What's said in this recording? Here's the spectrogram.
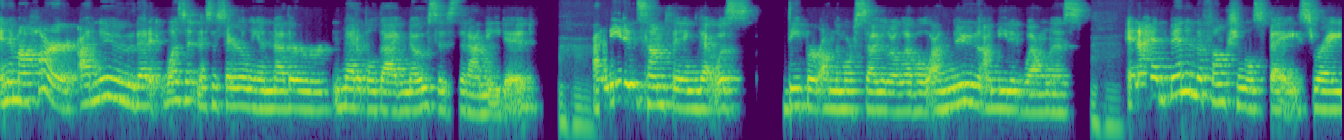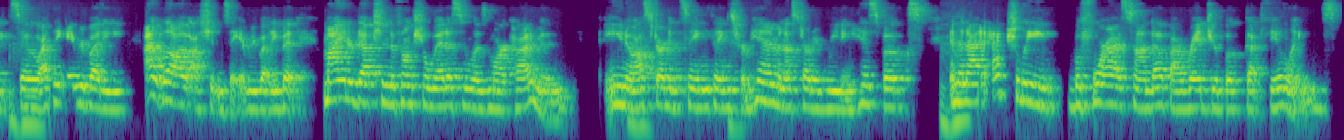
And in my heart, I knew that it wasn't necessarily another medical diagnosis that I needed. Mm-hmm. I needed something that was deeper on the more cellular level. I knew I needed wellness. Mm-hmm. And I had been in the functional space, right? So mm-hmm. I think everybody, I, well, I shouldn't say everybody, but my introduction to functional medicine was Mark Hyman. You know, I mm-hmm. started seeing things from him and I started reading his books. And then mm-hmm. I actually, before I signed up, I read your book, Gut Feelings.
